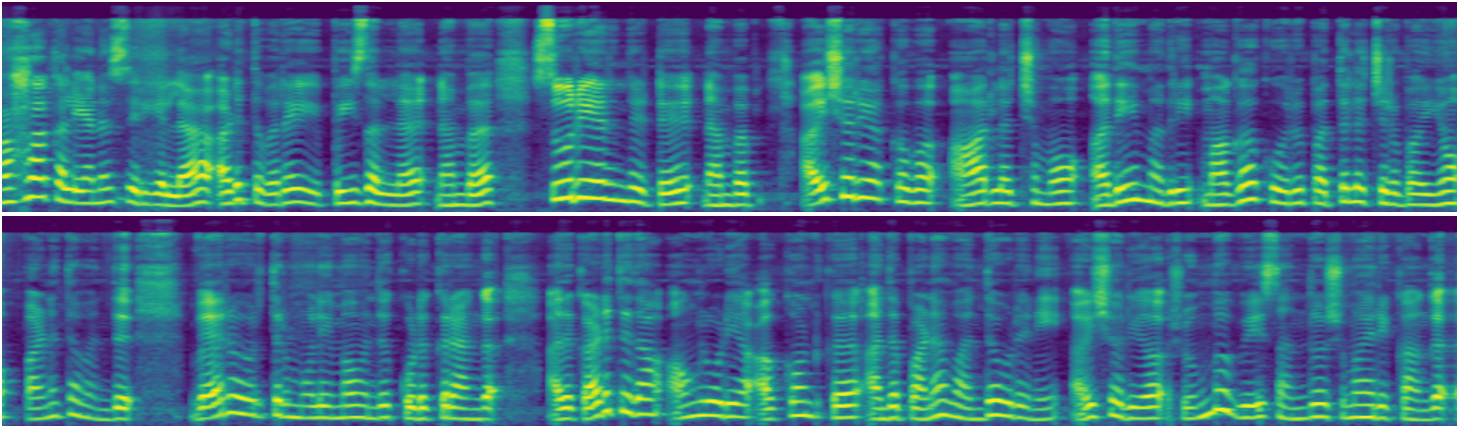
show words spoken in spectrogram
ஆஹா கல்யாண சீரியலில் அடுத்து வர எபிசோடில் நம்ம சூரிய இருந்துட்டு நம்ம ஐஸ்வர்யாக்காவை ஆறு லட்சமோ அதே மாதிரி மகாக்கு ஒரு பத்து லட்ச ரூபாயும் பணத்தை வந்து வேற ஒருத்தர் மூலயமா வந்து கொடுக்குறாங்க. அதுக்கு அடுத்ததாக அவங்களுடைய அக்கௌண்ட்டுக்கு அந்த பணம் வந்த உடனே ஐஸ்வர்யா ரொம்பவே சந்தோஷமாக இருக்காங்க.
